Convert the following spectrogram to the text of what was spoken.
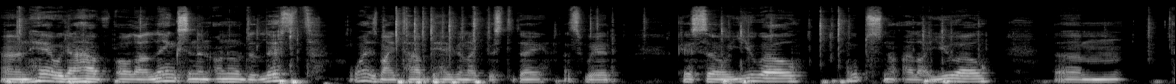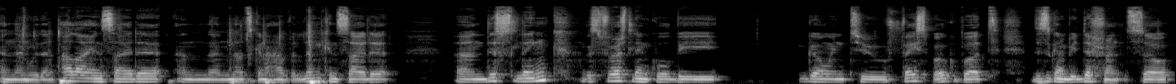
And here we're gonna have all our links in an unordered list. Why is my tab behaving like this today? That's weird. Okay, so ul, oops, not li, ul, um, and then with an ally inside it and then that's going to have a link inside it. And this link this first link will be going to Facebook but this is going to be different. So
